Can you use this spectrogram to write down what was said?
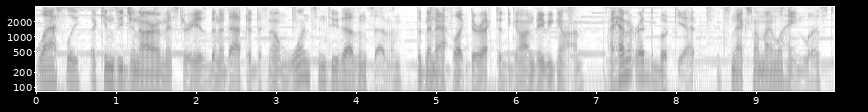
Lastly, a Kenzie Gennaro mystery has been adapted to film once in 2007, the Ben Affleck directed Gone Baby Gone. I haven't read the book yet, it's next on my Lehane list,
